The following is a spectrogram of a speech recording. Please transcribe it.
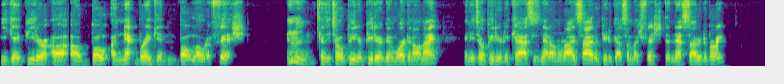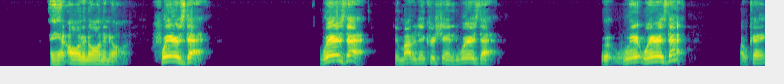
He gave Peter a, a boat, a net breaking boatload of fish because he told Peter, Peter had been working all night and he told Peter to cast his net on the right side and Peter got so much fish, the net started to break and on and on and on. Where is that? Where is that in modern day Christianity? Where is that? Where, where, is that? Okay.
